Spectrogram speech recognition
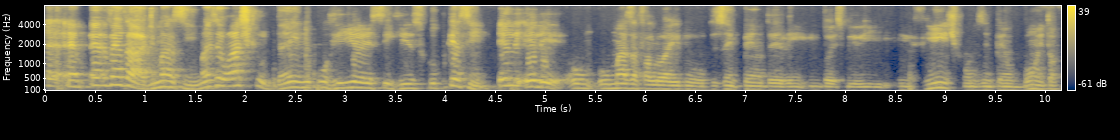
É, é, é verdade, mas assim, mas eu acho que o DEM não corria esse risco, porque assim, ele, ele o, o Maza falou aí do desempenho dele em 2020, com um desempenho bom, então,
